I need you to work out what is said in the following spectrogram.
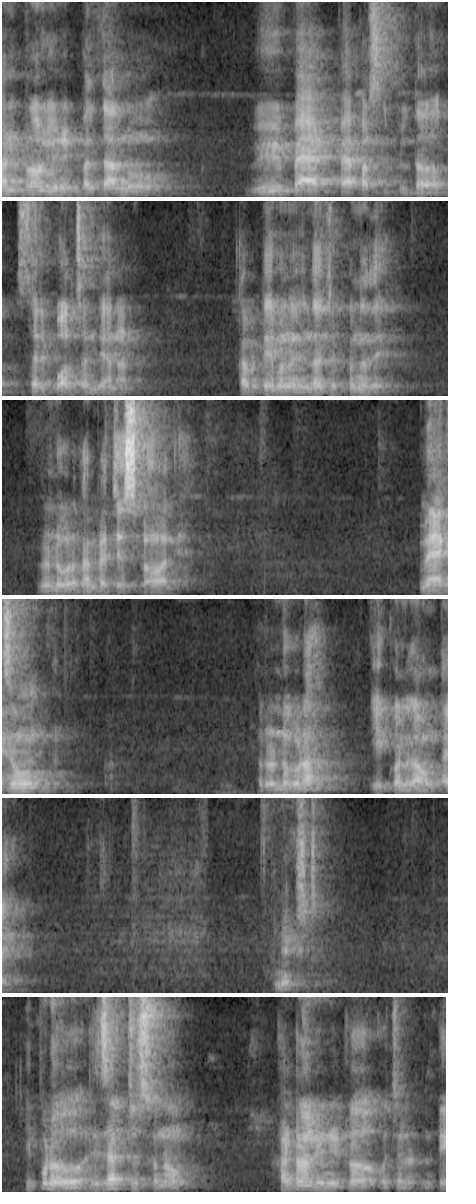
కంట్రోల్ యూనిట్ ఫలితాలను వీవీప్యాట్ పేపర్ స్లిప్లతో సరిపోల్చండి అన్నాడు. కాబట్టి మనం ఇందాక చెప్పుకున్నది రెండు కూడా కంపేర్ చేసుకోవాలి. మ్యాక్సిమం రెండు కూడా ఈక్వల్గా ఉంటాయి. నెక్స్ట్. ఇప్పుడు రిజల్ట్ చూసుకున్నాం. కంట్రోల్ యూనిట్లో వచ్చినటువంటి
